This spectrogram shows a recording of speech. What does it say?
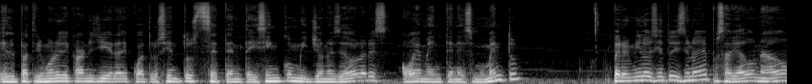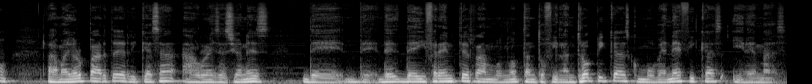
el patrimonio de Carnegie era de 475 millones de dólares, obviamente en ese momento. Pero en 1919 pues había donado la mayor parte de riqueza a organizaciones de, diferentes ramos, ¿no? tanto filantrópicas como benéficas y demás.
